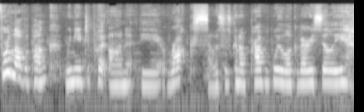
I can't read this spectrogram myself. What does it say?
For Lava Punk we need to put on the rocks. Now this is gonna probably look very silly.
